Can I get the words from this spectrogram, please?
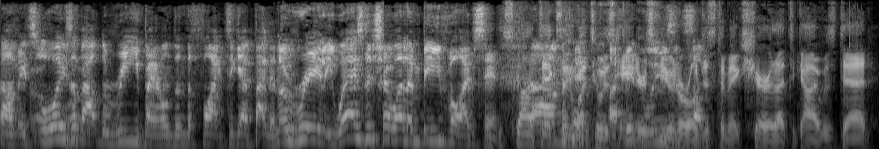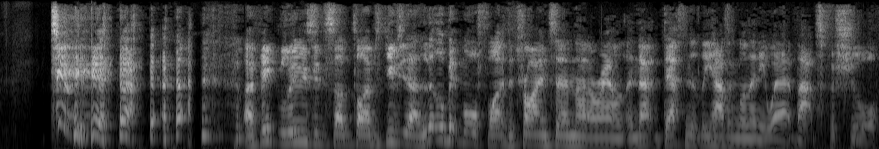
Um, it's always about the rebound and the fight to get back there. No, really, where's the Joel Embiid vibes here? Scott Um, Dixon went to his I hater's funeral some- just to make sure that the guy was dead. I think losing sometimes gives you that little bit more fight to try and turn that around, and that definitely hasn't gone anywhere. That's for sure.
